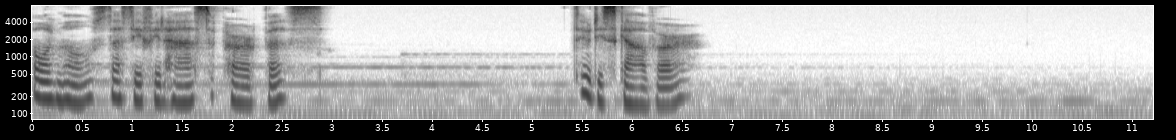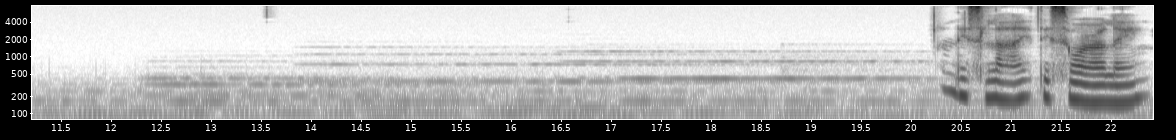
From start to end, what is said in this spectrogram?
almost as if it has a purpose to discover. This light is swirling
